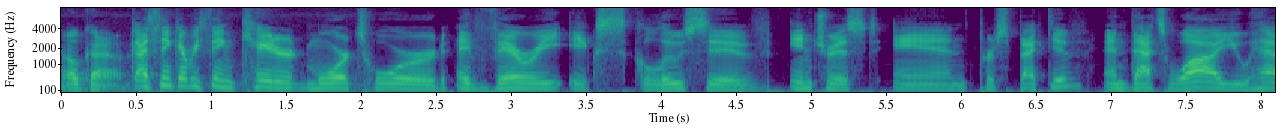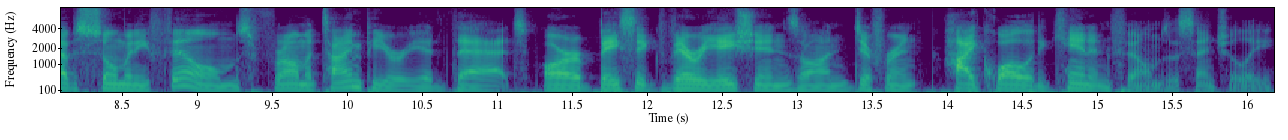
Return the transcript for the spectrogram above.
Okay. I think everything catered more toward a very exclusive interest and perspective, and that's why you have so many films from a time period that are basic variations on different high quality canon films, essentially.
